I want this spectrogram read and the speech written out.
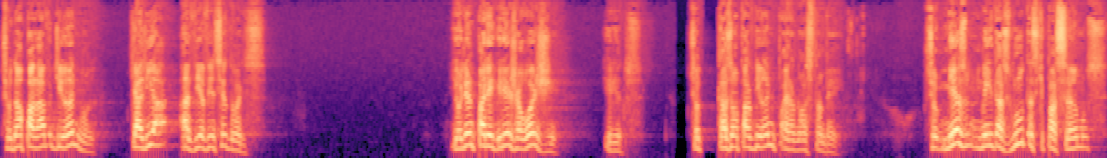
o Senhor dá uma palavra de ânimo, que ali havia vencedores. E olhando para a igreja hoje, queridos, o Senhor traz uma palavra de ânimo para nós também. O Senhor, mesmo no meio das lutas que passamos,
